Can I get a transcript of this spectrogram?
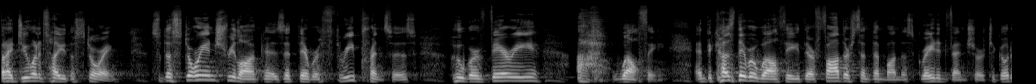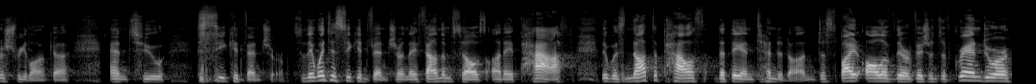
but I do want to tell you the story. So, the story in Sri Lanka is that there were three princes who were very uh, wealthy. And because they were wealthy, their father sent them on this great adventure to go to Sri Lanka and to seek adventure. So they went to seek adventure and they found themselves on a path that was not the path that they intended on, despite all of their visions of grandeur,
